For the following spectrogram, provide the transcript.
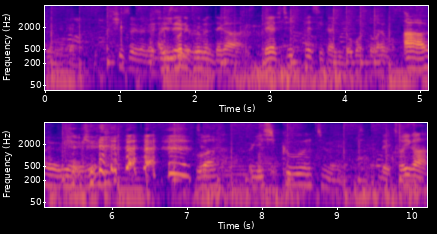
좀 약간 실수해가지고. 아, 이번에 실수해가지고. 그러면 내가 내가 실패했으니까 이제 너가 너가 해봐. 아 여기 여기. 와 여기 29분쯤에 네, 저희가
